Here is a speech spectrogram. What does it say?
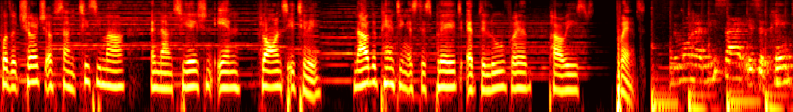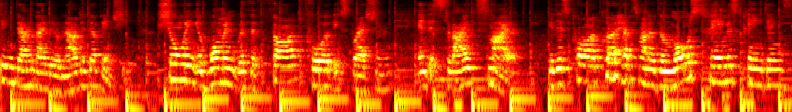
for the Church of Santissima Annunciation in Florence, Italy. Now the painting is displayed at the Louvre, Paris, France. The Mona Lisa is a painting done by Leonardo da Vinci, showing a woman with a thoughtful expression and a slight smile. It is perhaps one of the most famous paintings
